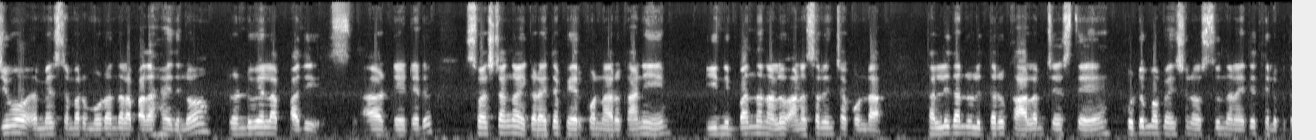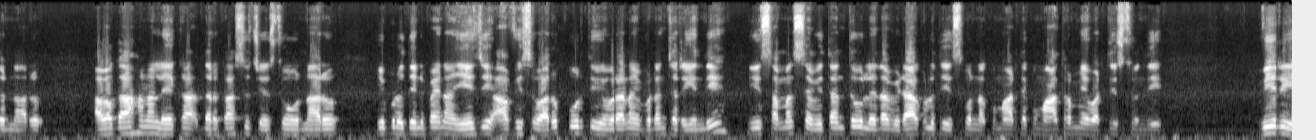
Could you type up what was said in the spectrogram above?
జివో ఎంఎస్ నెంబర్ మూడు వందల పదహైదులో రెండు వేల పది డేటెడ్ స్పష్టంగా ఇక్కడైతే పేర్కొన్నారు. కానీ ఈ నిబంధనలు అనుసరించకుండా తల్లిదండ్రులు ఇద్దరు కాలం చేస్తే కుటుంబ పెన్షన్ వస్తుందని అయితే తెలుపుతున్నారు. అవగాహన లేక దరఖాస్తు చేస్తూ ఉన్నారు. ఇప్పుడు దీనిపైన ఏజీ ఆఫీసు వారు పూర్తి వివరణ ఇవ్వడం జరిగింది. ఈ సమస్య వితంతు లేదా విడాకులు తీసుకున్న కుమార్తెకు మాత్రమే వర్తిస్తుంది. వీరి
